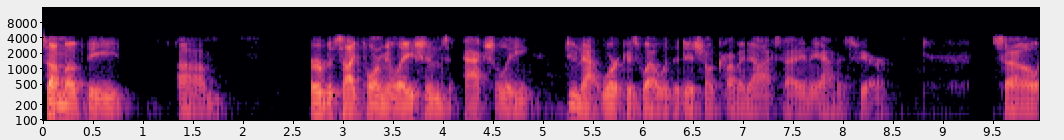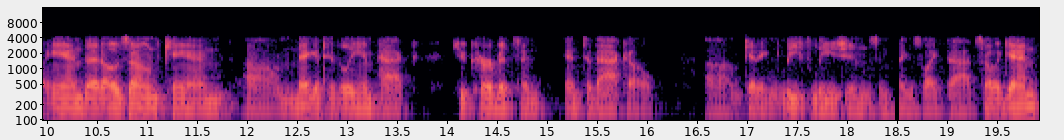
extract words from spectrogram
some of the um, herbicide formulations actually do not work as well with additional carbon dioxide in the atmosphere. So, and that ozone can um, negatively impact cucurbits and, and tobacco, um, getting leaf lesions and things like that. So again,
